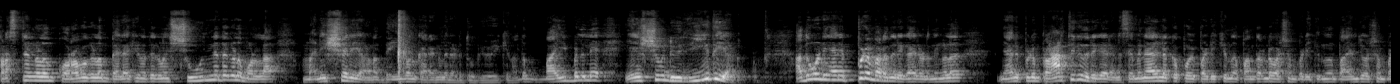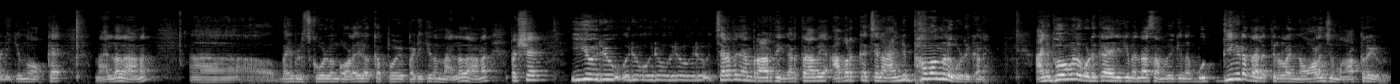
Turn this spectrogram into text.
പ്രശ്നങ്ങളും കുറവുകളും ബലഹീനതകളും ശൂന്യതകളുമുള്ള മനുഷ്യരെയാണ് ദൈവം കരങ്ങളിലെടുത്ത് ഉപയോഗിക്കുന്നത്. അത് ബൈബിളിലെ യേശുവിന്റെ ഒരു രീതിയാണ്. അതുകൊണ്ട് ഞാൻ എപ്പോഴും പറയുന്നൊരു കാര്യമാണ് നിങ്ങൾ ഞാനെപ്പോഴും പ്രാർത്ഥിക്കുന്ന ഒരു കാര്യമാണ്. സെമിനാറിലൊക്കെ പോയി പഠിക്കുന്ന പന്ത്രണ്ട് വർഷം പഠിക്കുന്നതും പതിനഞ്ച് വർഷം പഠിക്കുന്നതും ഒക്കെ നല്ലതാണ്. ബൈബിൾ സ്കൂളിലും കോളേജിലൊക്കെ പോയി പഠിക്കുന്നത് നല്ലതാണ്. പക്ഷേ ഈ ഒരു ഒരു ഒരു ഒരു ഒരു ചിലപ്പോൾ ഞാൻ പ്രാർത്ഥിക്കും കർത്താവ് അവർക്ക് ചില അനുഭവങ്ങൾ കൊടുക്കണേ. അനുഭവങ്ങൾ കൊടുക്കാതിരിക്കും എന്താ സംഭവിക്കുന്നത്? ബുദ്ധിയുടെ തലത്തിലുള്ള നോളജ് മാത്രമേ ഉള്ളൂ.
